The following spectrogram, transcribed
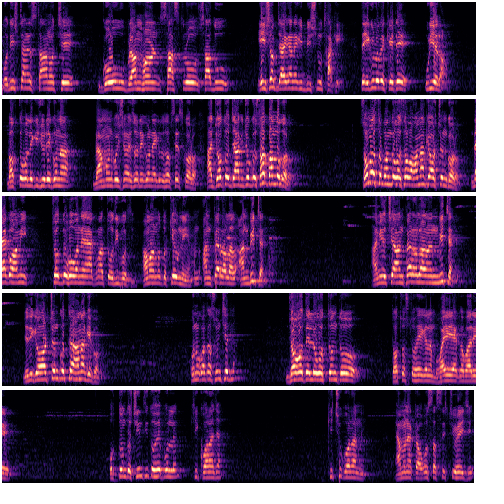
অধিষ্ঠানের স্থান হচ্ছে গৌ ব্রাহ্মণ শাস্ত্র, সাধু এইসব জায়গা নাকি বিষ্ণু থাকে। তো এগুলোকে কেটে উড়িয়ে দাও। ভক্ত বলে কিছু রেখো না, ব্রাহ্মণ, বৈষ্ণব, এসব রেখো না, এগুলো সব শেষ করো। আর যত যাগযোগ্য সব বন্ধ করো। সমস্ত বন্ধ করো, সব আমাকে অর্চন করো। দেখো আমি চোদ্দ ভবনে একমাত্র অধিপতি। আমার মতো কেউ নেই আনপ্যারালাল আনবিটেন আমি হচ্ছে আনপ্যারালাল আনবিটেন যদি কেউ অর্চন করতে আমাকে কর। কোনো কথা শুনছেন না? জগতের লোক অত্যন্ত তথস্থ হয়ে গেলেন, ভয়ে একেবারে অত্যন্ত চিন্তিত হয়ে পড়লেন, কি করা যায়? কিছু করার নেই। এমন একটা অবস্থার সৃষ্টি হয়েছে।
